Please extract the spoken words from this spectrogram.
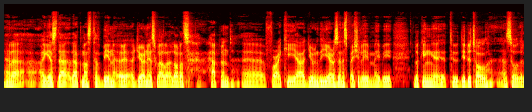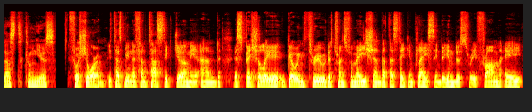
And uh, I guess that that must have been a, a journey as well. A lot has happened uh, for IKEA during the years, and especially maybe looking uh, to digital, and so the last coming years. For sure, it has been a fantastic journey, and especially going through the transformation that has taken place in the industry from a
